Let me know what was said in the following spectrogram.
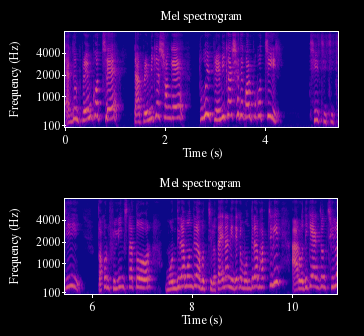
একজন প্রেম করছে, তার প্রেমিকের সঙ্গে তুই প্রেমিকার সাথে গল্প করছিস? ছি ছি ছি ছি। তখন ফিলিংসটা তোর মন্দিরা মন্দিরা হচ্ছিল, তাই না? নিজেকে মন্দিরা ভাবছিলি, আর ওদিকে একজন ছিল,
